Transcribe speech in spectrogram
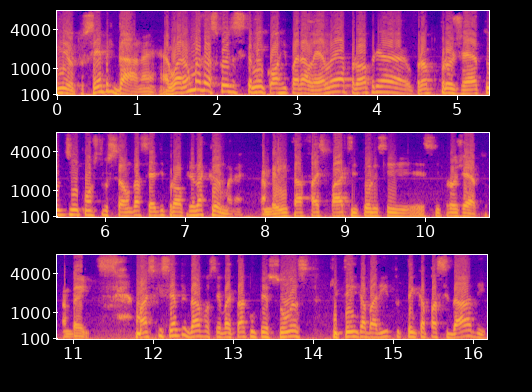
Milton, sempre dá, né? Agora, uma das coisas que também corre paralelo é a própria, o próprio projeto de construção da sede própria da Câmara. Também tá, faz parte de todo esse, esse projeto também. Mas que sempre dá, você vai estar com pessoas que têm gabarito, têm capacidade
